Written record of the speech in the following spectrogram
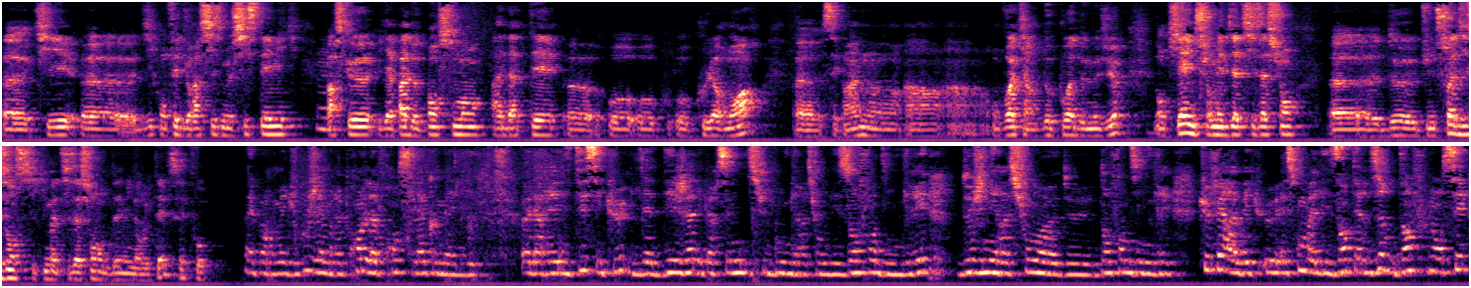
euh, qui euh, dit qu'on fait du racisme systémique mm. parce qu'il n'y a pas de pansement adapté euh, aux, aux, aux, couleurs noires, euh, c'est quand même un, un, on voit qu'il y a un deux poids deux mesures. Donc il y a une surmédiatisation d'une soi-disant stigmatisation des minorités, c'est faux. D'accord, mais du coup, j'aimerais prendre la France là comme elle est. Euh, la réalité, c'est qu'il y a déjà des personnes issues de des enfants d'immigrés, deux générations euh, d'enfants d'immigrés. Que faire avec eux? Est-ce qu'on va les interdire d'influencer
